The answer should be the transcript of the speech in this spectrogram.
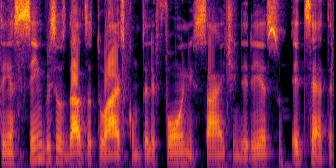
Tenha sempre seus dados atuais, como telefone, site, endereço, etc.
